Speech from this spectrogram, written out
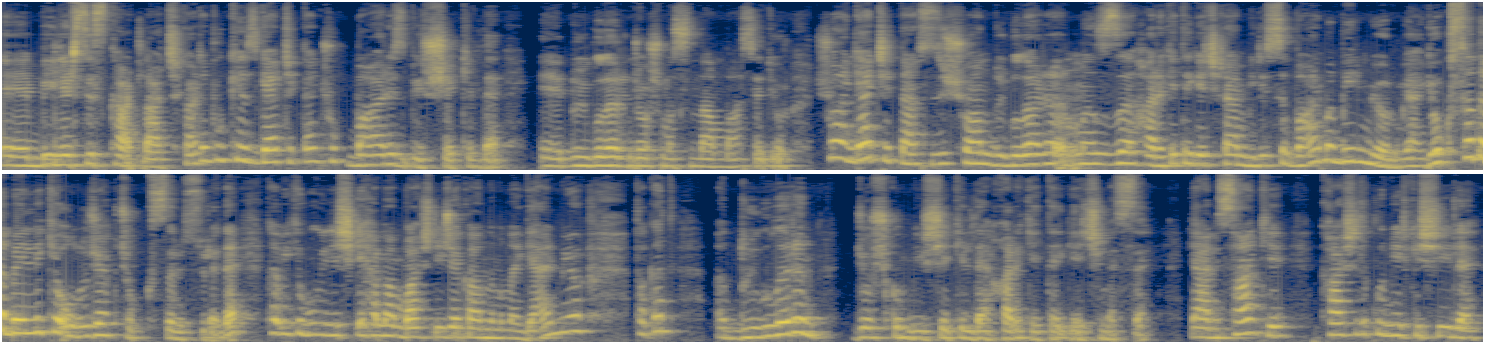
e, belirsiz kartlar çıkardı. Bu kez gerçekten çok bariz bir şekilde e, duyguların coşmasından bahsediyor. Şu an gerçekten sizi şu an duygularınızı harekete geçiren birisi var mı bilmiyorum. Yani yoksa da belli ki olacak çok kısa bir sürede. Tabii ki bu ilişki hemen başlayacak anlamına gelmiyor. Fakat e, duyguların coşkun bir şekilde harekete geçmesi. Yani sanki karşılıklı bir kişiyle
